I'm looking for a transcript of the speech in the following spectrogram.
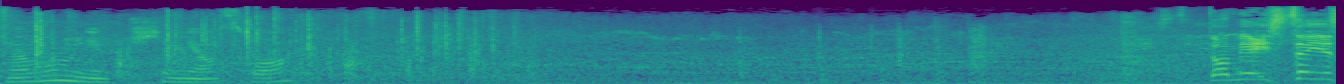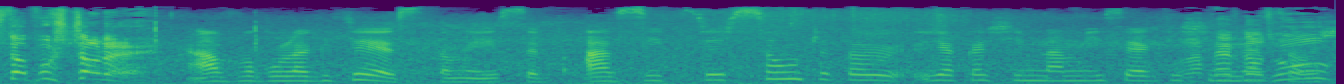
Znowu mnie przyniosło. To miejsce jest opuszczone! A w ogóle gdzie jest to miejsce? W Azji gdzieś są? Czy to jakaś inna misja, jakieś Na pewno tu? coś?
